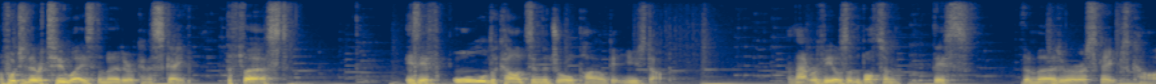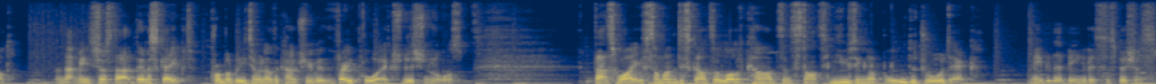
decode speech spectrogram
Unfortunately, there are two ways the murderer can escape. The first is if all the cards in the draw pile get used up. And that reveals at the bottom this the murderer escapes card. And that means just that, they've escaped, probably to another country with very poor extradition laws. That's why if someone discards a lot of cards and starts using up all the draw deck, maybe they're being a bit suspicious.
